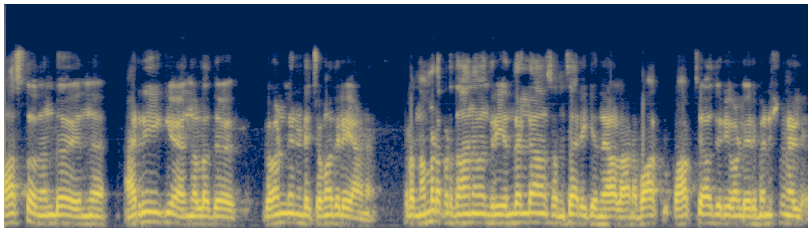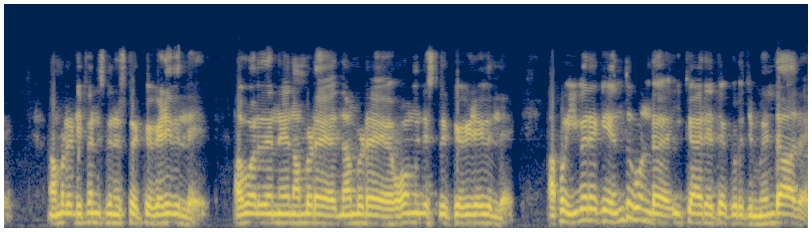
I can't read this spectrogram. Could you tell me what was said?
വാസ്തവം എന്ത് എന്ന് അറിയിക്കുക എന്നുള്ളത് ഗവൺമെന്റിന്റെ ചുമതലയാണ്. നമ്മുടെ പ്രധാനമന്ത്രി എന്തെല്ലാം സംസാരിക്കുന്ന ആളാണ്? വാക് വാക്ചാതുര്യമുള്ള ഒരു മനുഷ്യനല്ലേ? നമ്മുടെ ഡിഫൻസ് മിനിസ്റ്റർക്ക് കഴിവില്ലേ? അതുപോലെ തന്നെ നമ്മുടെ നമ്മുടെ ഹോം മിനിസ്റ്റർക്ക് കഴിവില്ലേ? അപ്പൊ ഇവരൊക്കെ എന്തുകൊണ്ട് ഇക്കാര്യത്തെക്കുറിച്ച് മിണ്ടാതെ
